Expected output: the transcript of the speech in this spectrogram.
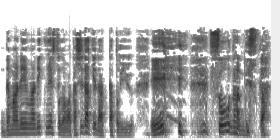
生連話リクエストが私だけだったという。ええー、そうなんですか。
